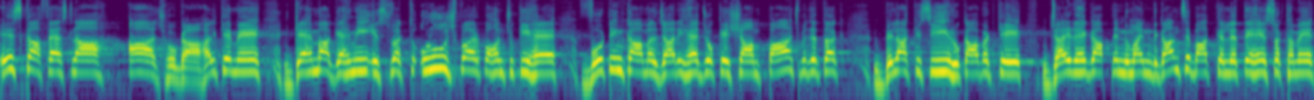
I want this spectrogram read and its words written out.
इसका फैसला आज होगा। हल्के में गहमा गहमी इस वक्त उरूज पर पहुँच चुकी है। वोटिंग का अमल जारी है, जो कि शाम पाँच बजे तक बिला किसी रुकावट के जारी रहेगा। अपने नुमाइंदगान से बात कर लेते हैं। इस वक्त हमें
